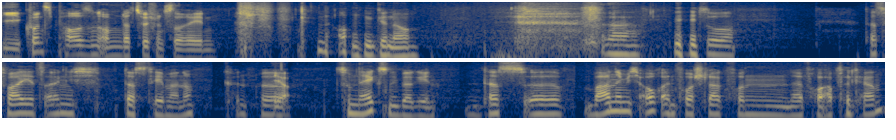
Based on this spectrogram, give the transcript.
Die Kunstpausen, um dazwischen zu reden. Genau. genau. Äh, so. Das war jetzt eigentlich das Thema, ne? Können wir ja. zum nächsten übergehen. Das äh, war nämlich auch ein Vorschlag von der Frau Apfelkern.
